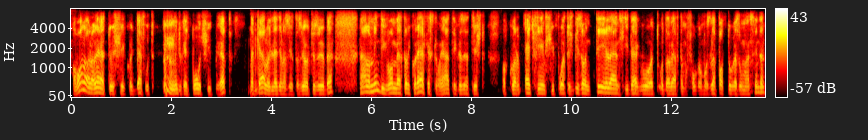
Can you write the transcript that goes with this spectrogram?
Ha van arra lehetőség, hogy befut mondjuk egy pótsípért, de kell, hogy legyen azért az öltözőbe. Nálam mindig van, mert amikor elkezdtem a játékvezetést, akkor egy fémsíp volt, és bizony télen hideg volt, odavertem a fogamhoz, lepattogazom már minden,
